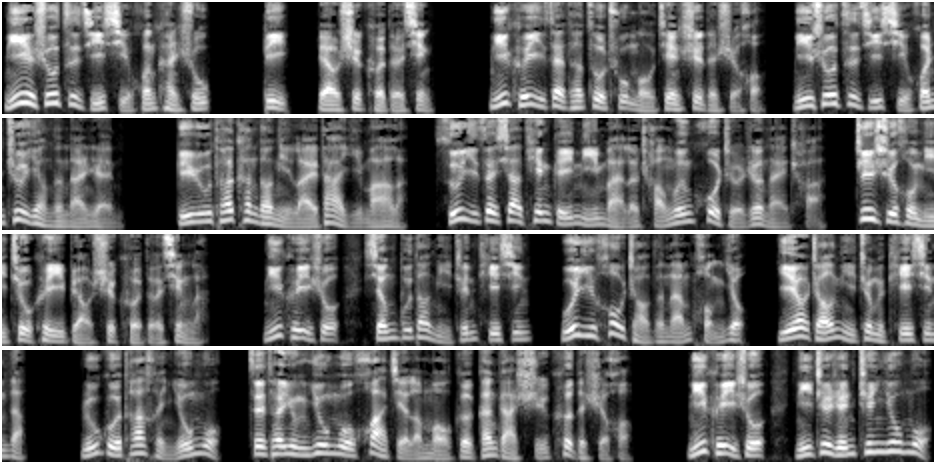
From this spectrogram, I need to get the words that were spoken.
你也说自己喜欢看书。B. 表示可得性。你可以在他做出某件事的时候，你说自己喜欢这样的男人。比如他看到你来大姨妈了，所以在夏天给你买了常温或者热奶茶，这时候你就可以表示可得性了。你可以说：“想不到你真贴心，我以后找的男朋友也要找你这么贴心的。”如果他很幽默，在他用幽默化解了某个尴尬时刻的时候，你可以说：“你这人真幽默，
